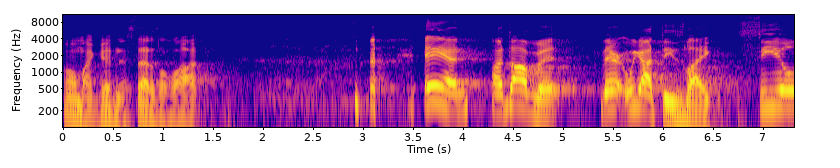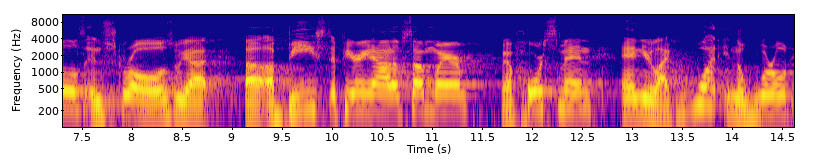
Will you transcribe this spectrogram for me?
Oh my goodness, that is a lot. and on top of it, there we got these like seals and scrolls. We got uh, a beast appearing out of somewhere. We have horsemen. And you're like, what in the world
